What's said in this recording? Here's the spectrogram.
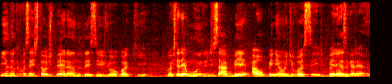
e do que vocês estão esperando desse jogo aqui. Gostaria muito de saber a opinião de vocês, beleza, galera?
